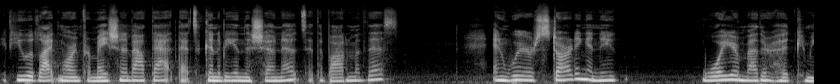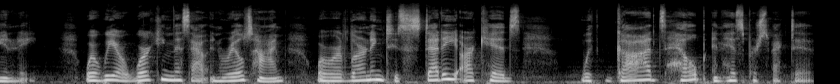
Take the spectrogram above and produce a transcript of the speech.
If you would like more information about that, that's going to be in the show notes at the bottom of this. And we're starting a new warrior motherhood community where we are working this out in real time, where we're learning to study our kids with God's help and His perspective.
